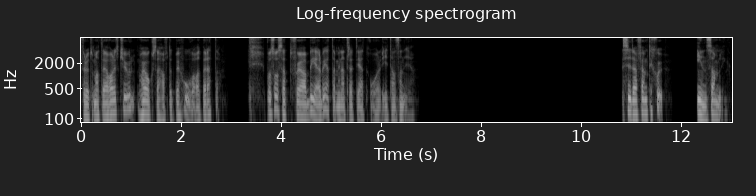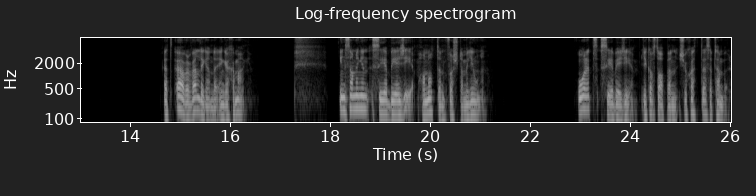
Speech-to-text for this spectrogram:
Förutom att det har varit kul har jag också haft ett behov av att berätta. På så sätt får jag bearbeta mina 31 år i Tanzania. Sida 57. Insamling. Ett överväldigande engagemang. Insamlingen CBG har nått den första miljonen. Årets CBG gick av stapeln 26 september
